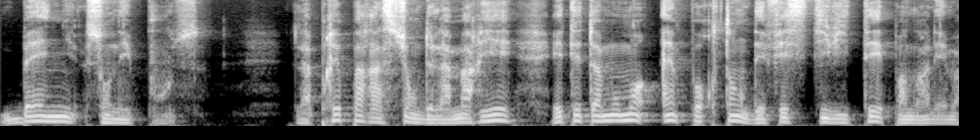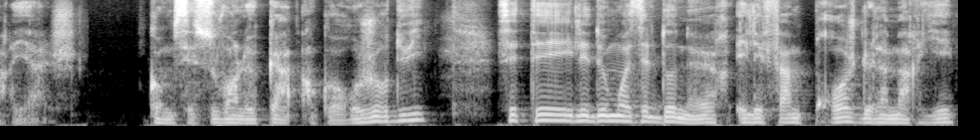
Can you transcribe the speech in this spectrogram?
baigne son épouse. La préparation de la mariée était un moment important des festivités pendant les mariages. Comme c'est souvent le cas encore aujourd'hui, c'était les demoiselles d'honneur et les femmes proches de la mariée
